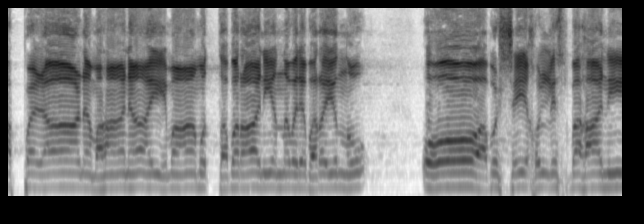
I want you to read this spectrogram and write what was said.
അപ്പോഴാണ് മഹാനായ ഇമാമു തബറാനി എന്നവര് പറയുന്നു ഓ അബുഷൈഖുൽ ഇസ്ബഹാനി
